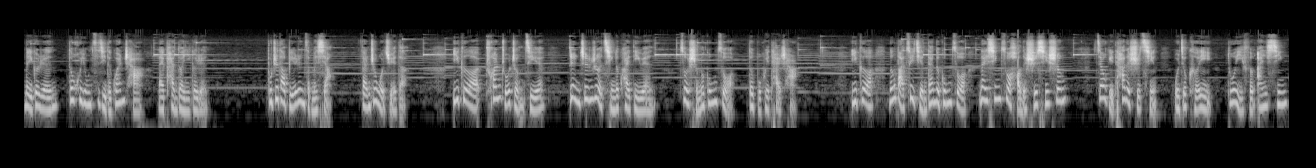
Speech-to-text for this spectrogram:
每个人都会用自己的观察来判断一个人。不知道别人怎么想，反正我觉得，一个穿着整洁。认真热情的快递员，做什么工作都不会太差。一个能把最简单的工作耐心做好的实习生，交给他的事情，我就可以多一份安心。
